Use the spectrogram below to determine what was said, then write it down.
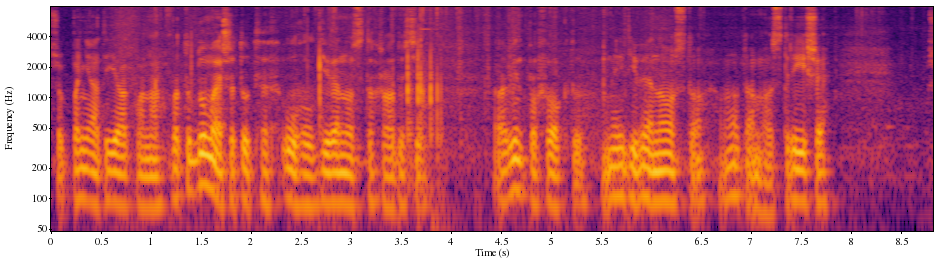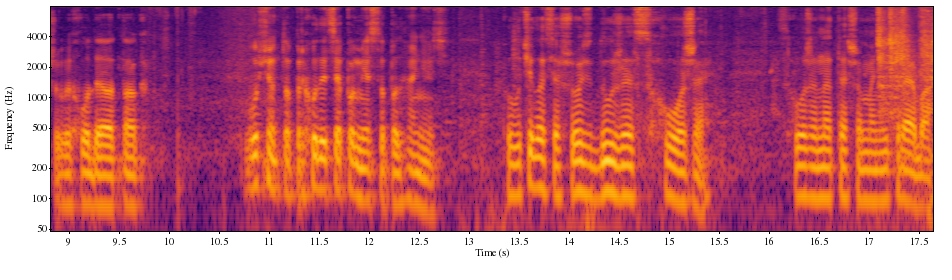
щоб зрозуміти, як воно. Бо тут думаєш, що тут угол 90 градусів, а він по факту не 90, воно там гостріше, що виходить отак. В общем-то, приходиться по місту підганяти. Получилося щось дуже схоже. Схоже на те, що мені треба.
